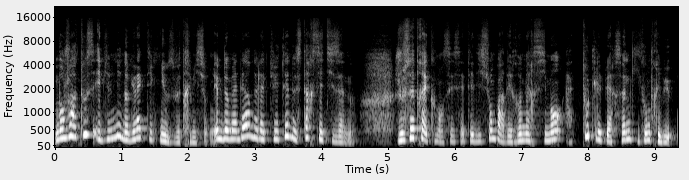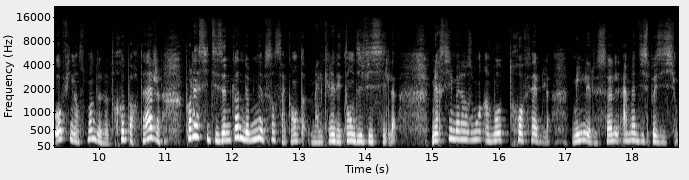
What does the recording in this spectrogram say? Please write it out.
Bonjour à tous et bienvenue dans Galactic News, votre émission hebdomadaire de l'actualité de Star Citizen. Je souhaiterais commencer cette édition par des remerciements à toutes les personnes qui contribuent au financement de notre reportage pour la CitizenCon de 1950 malgré les temps difficiles. Merci malheureusement un mot trop faible, mais il est le seul à ma disposition.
